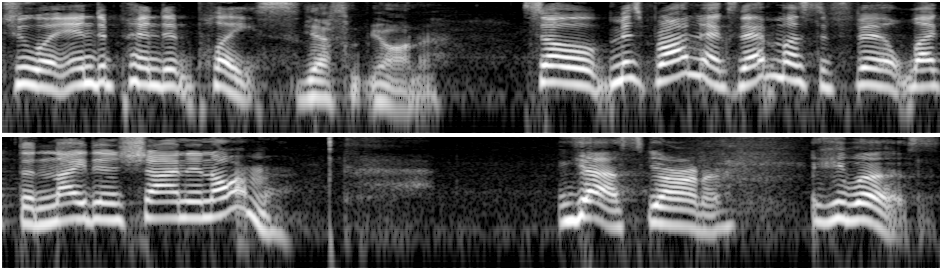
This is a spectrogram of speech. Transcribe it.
to an independent place. yes, Your Honor. So Miss Broadnax, that must have felt like the knight in shining armor. Yes, Your Honor. He was.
